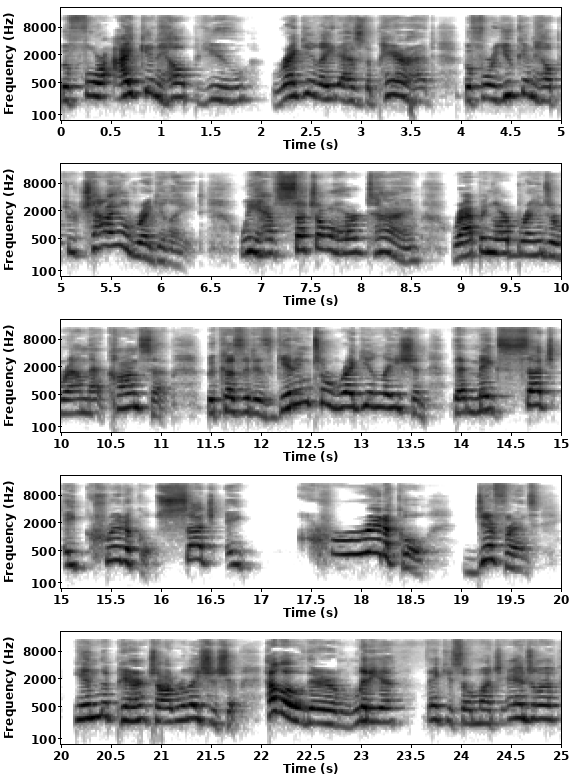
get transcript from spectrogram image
before I can help you regulate as the parent, before you can help your child regulate. We have such a hard time wrapping our brains around that concept because it is getting to regulation that makes such a critical, such a critical difference in the parent child relationship. Hello there, Lydia. Thank you so much, Angela.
